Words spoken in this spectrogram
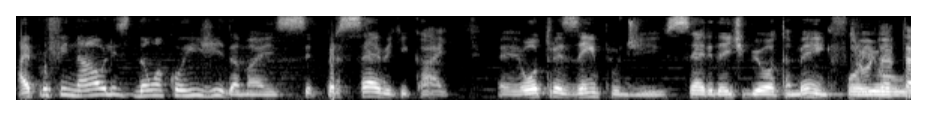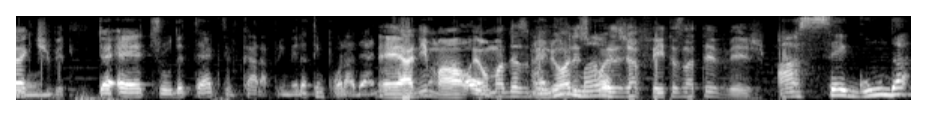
Aí pro final eles dão uma corrigida, mas você percebe que cai. É, outro exemplo de série da HBO também, que foi True o. Detective. É, é, True Detective. Cara, a primeira temporada é animal. É animal, é uma das melhores Animal. coisas já feitas na TV. A segunda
